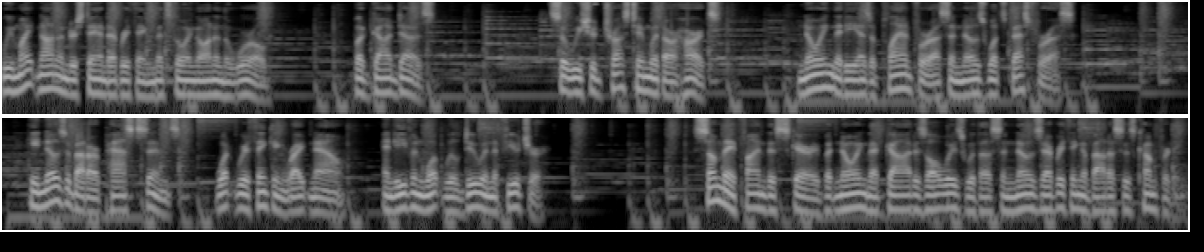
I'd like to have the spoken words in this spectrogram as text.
We might not understand everything that's going on in the world. But God does. So we should trust Him with our hearts, knowing that He has a plan for us and knows what's best for us. He knows about our past sins, what we're thinking right now, and even what we'll do in the future. Some may find this scary, but knowing that God is always with us and knows everything about us is comforting.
